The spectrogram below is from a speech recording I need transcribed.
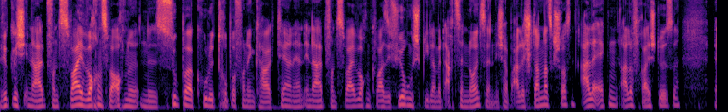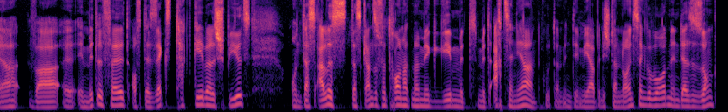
wirklich innerhalb von zwei Wochen, es war auch eine, eine, super coole Truppe von den Charakteren, innerhalb von zwei Wochen quasi Führungsspieler mit 18, 19. Ich habe alle Standards geschossen, alle Ecken, alle Freistöße. Ja, war äh, im Mittelfeld auf der sechs Taktgeber des Spiels und das alles, das ganze Vertrauen hat man mir gegeben mit, mit 18 Jahren. Gut, in dem Jahr bin ich dann 19 geworden in der Saison.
